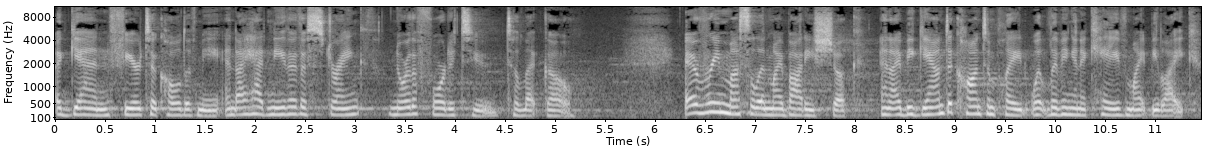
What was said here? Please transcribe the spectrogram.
Again, fear took hold of me, and I had neither the strength nor the fortitude to let go. Every muscle in my body shook, and I began to contemplate what living in a cave might be like.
